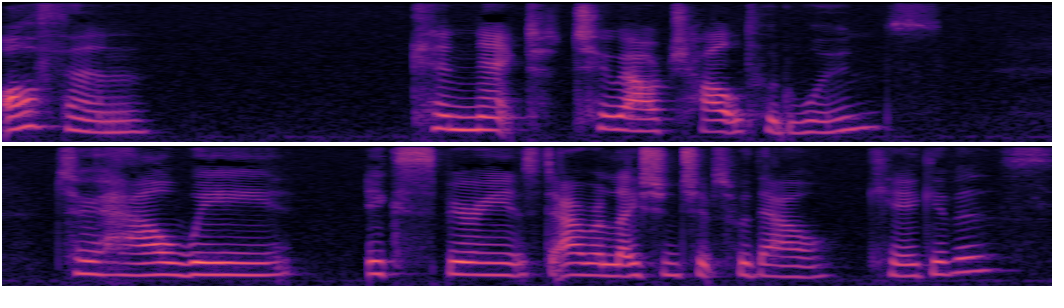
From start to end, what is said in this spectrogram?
often connect to our childhood wounds, to how we experienced our relationships with our caregivers,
